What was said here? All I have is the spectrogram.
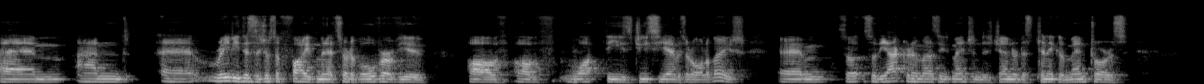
Um, and uh, really, this is just a five minute sort of overview of, of what these GCMs are all about. Um, so, so the acronym, as we've mentioned, is Generalist Clinical Mentors.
